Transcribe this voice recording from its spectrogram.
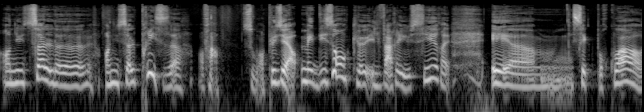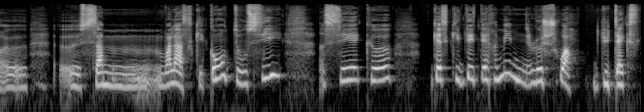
en une seule, en une seule prise. Enfin, souvent plusieurs, mais disons qu'il va réussir. Et c'est pourquoi ça, voilà, ce qui compte aussi, c'est que qu'est-ce qui détermine le choix? Du texte,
